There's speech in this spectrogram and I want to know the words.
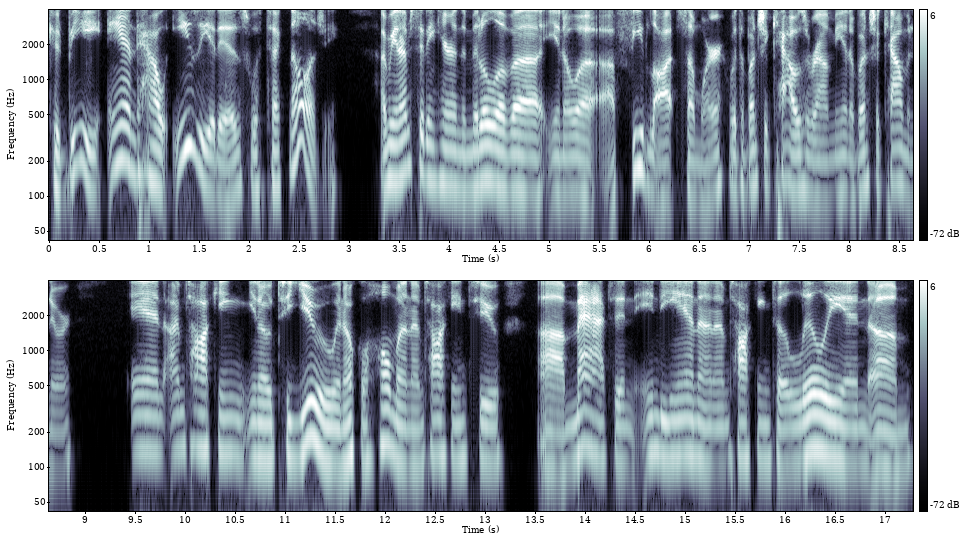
could be, and how easy it is with technology. I mean, I'm sitting here in the middle of a you know a, a feedlot somewhere with a bunch of cows around me and a bunch of cow manure, and I'm talking, you know, to you in Oklahoma, and I'm talking to uh, Matt in Indiana, and I'm talking to Lily in um,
